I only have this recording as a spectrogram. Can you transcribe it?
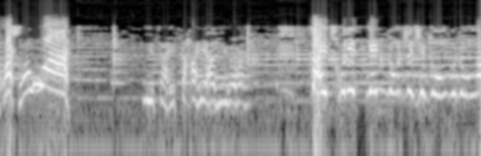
话说完，你再打呀，女儿？再出你心中之气中不中啊？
